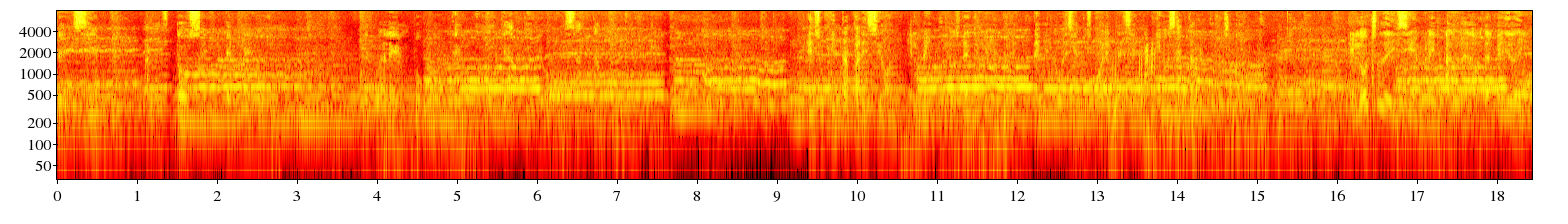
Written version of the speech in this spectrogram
de diciembre a las 12 del mediodía. Les voy a leer un poco de En su quinta aparición, el 22 de noviembre de 1947, dijo exactamente lo siguiente. El 8 de diciembre, alrededor del mediodía,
